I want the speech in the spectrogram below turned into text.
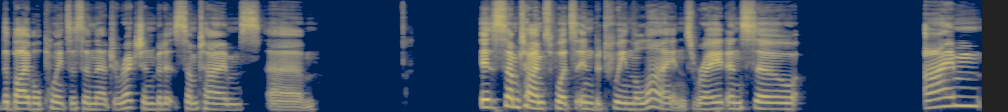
the Bible points us in that direction. But it's sometimes um, it's sometimes what's in between the lines, right? And so I'm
